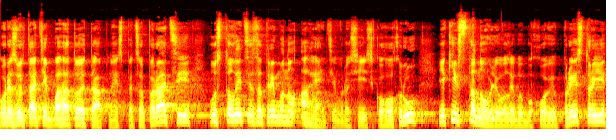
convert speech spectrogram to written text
У результаті багатоетапної спецоперації у столиці затримано агентів російського ГРУ, які встановлювали вибухові пристрої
